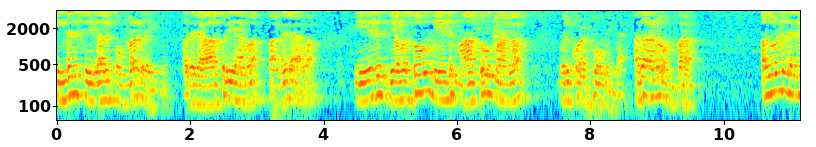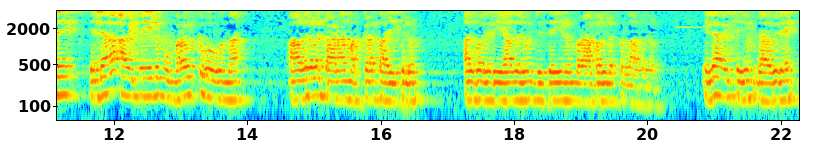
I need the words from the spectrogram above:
ഇങ്ങനെ ചെയ്താൽ ഒമ്പ്ര കഴിഞ്ഞു. അത് രാത്രിയാവാം പകലാവാം. ഏത് ദിവസവും ഏത് മാസവുമാകാം. ഒരു കുഴപ്പവുമില്ല. അതാണ് ഒമ്പ്ര അതുകൊണ്ട് തന്നെ എല്ലാ ആഴ്ചയിലും ഉമ്രക്ക് പോകുന്ന ആളുകളെ കാണാം. മക്ക തായിഫിലും അതുപോലെ റിയാദിലും ജിദ്ദയിലും റാബയിലൊക്കെ ഉള്ള ആളുകൾ. എല്ലാ ആഴ്ചയും രാവിലെ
